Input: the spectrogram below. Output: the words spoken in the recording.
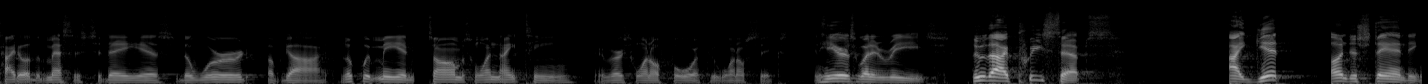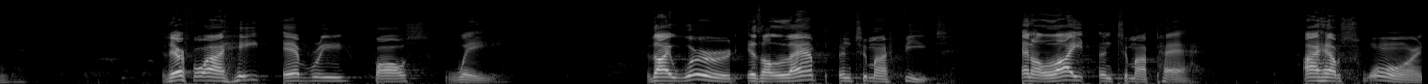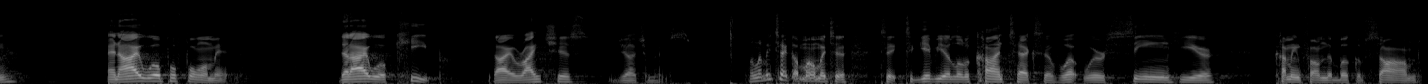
title of the message today is The Word of God. Look with me in Psalms 119, verse 104 through 106. And here's what it reads Through thy precepts I get understanding. Therefore I hate every false way. Thy word is a lamp unto my feet and a light unto my path. I have sworn, and I will perform it, that I will keep thy righteous judgments. Well, let me take a moment to, to, to give you a little context of what we're seeing here coming from the book of Psalms,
